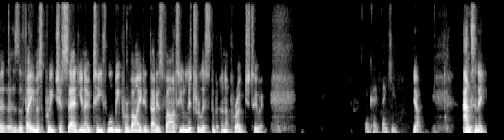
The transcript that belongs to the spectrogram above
as the famous preacher said you know teeth will be provided. That is far too literalist an approach to it. Okay, thank you. Yeah, Anthony.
